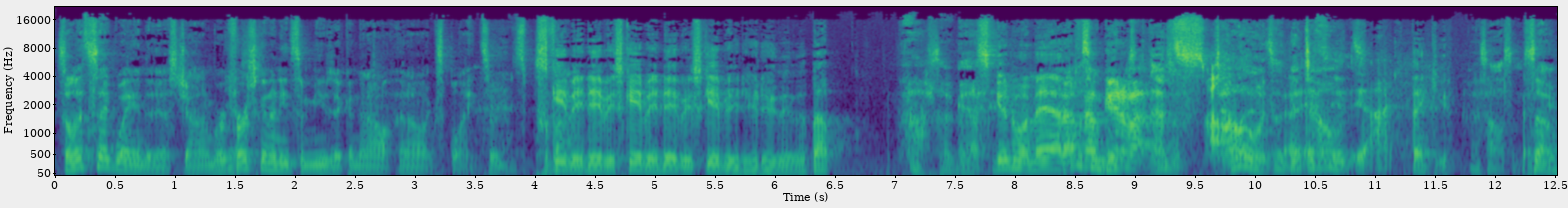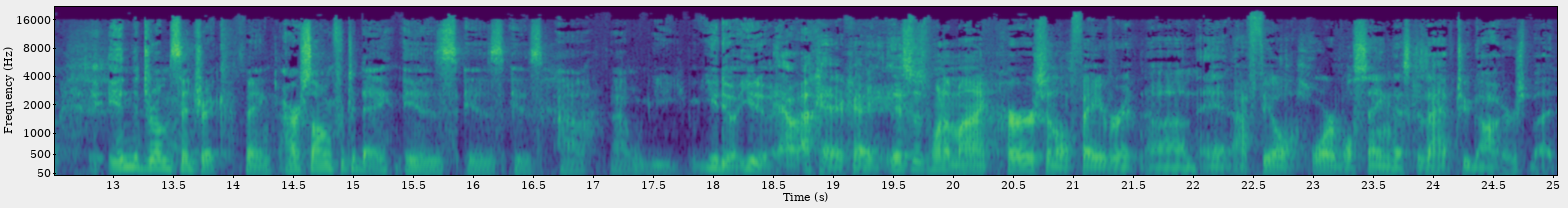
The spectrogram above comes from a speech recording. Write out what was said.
So let's segue into this, John. We're Yes. first going to need some music, and then I'll and I'll explain. So skibby dibby, skibby dibby, skibby dibby bop. Oh, so good. That's a good one, man. That I was felt good good- about that that. was Solid. tones, good tone. it- thank you. That's awesome. Thank so, you. in the drum centric thing, our song for today is is is uh, uh you, you do it. You do it. Okay, okay. This is one of my personal favorite, um, and I feel horrible saying this because I have two daughters, but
